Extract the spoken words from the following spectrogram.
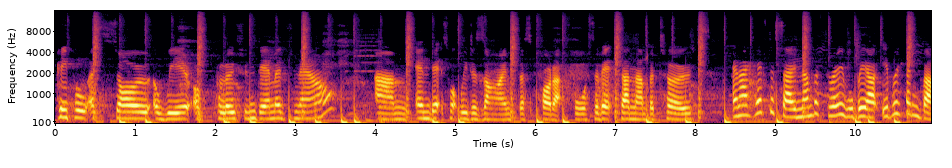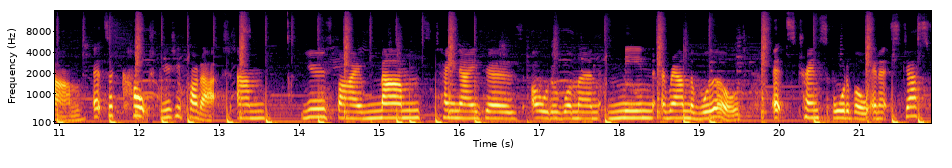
people are so aware of pollution damage now um, and that's what we designed this product for, so that's our number two. And I have to say, number three will be our Everything Balm. It's a cult beauty product um, used by mums, teenagers, older women, men around the world. It's transportable and it's just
